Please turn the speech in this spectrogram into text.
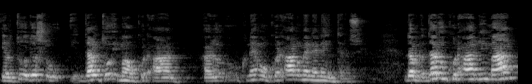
jel to došlo, da li to ima u Kur'anu? Ako nema u Kur'anu, mene ne interesuje. Dobro, da li u Kur'anu ima,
